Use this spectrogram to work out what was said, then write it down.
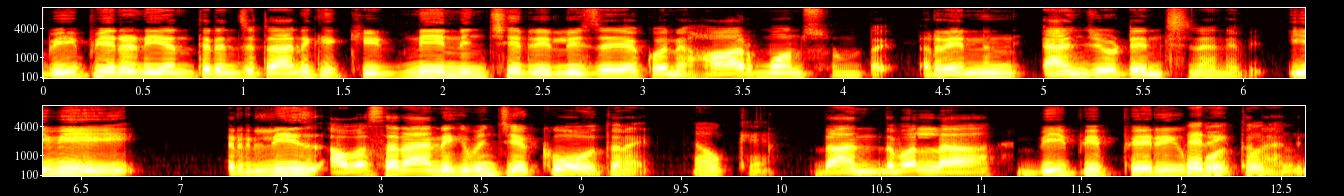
బీపీని నియంత్రించడానికి కిడ్నీ నుంచి రిలీజ్ అయ్యే కొన్ని హార్మోన్స్ ఉంటాయి. రెనిన్ యాంజియోటెన్షన్ అనేవి. ఇవి రిలీజ్ అవసరానికి మించి ఎక్కువ అవుతున్నాయి. ఓకే. దానివల్ల బీపీ పెరిగిపోతున్నది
